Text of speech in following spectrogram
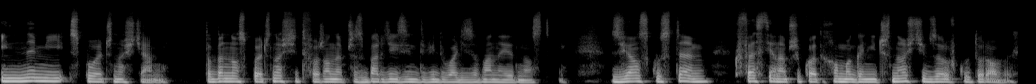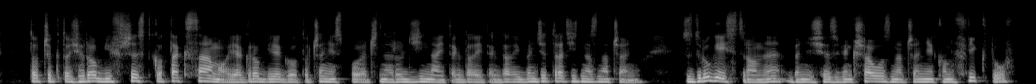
innymi społecznościami. To będą społeczności tworzone przez bardziej zindywidualizowane jednostki. W związku z tym kwestia na przykład homogeniczności wzorów kulturowych, to czy ktoś robi wszystko tak samo, jak robi jego otoczenie społeczne, rodzina itd., tak itd., tak będzie tracić na znaczeniu. Z drugiej strony będzie się zwiększało znaczenie konfliktów,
